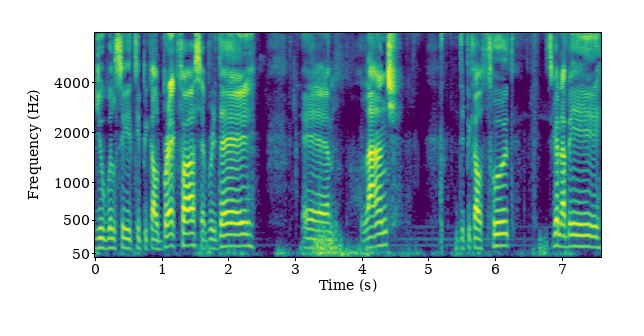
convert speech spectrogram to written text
you will see typical breakfast every day, um, lunch, typical food. It's gonna be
